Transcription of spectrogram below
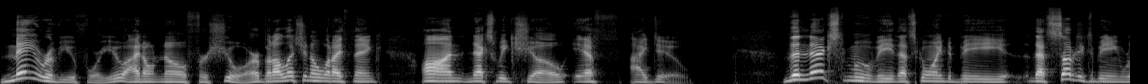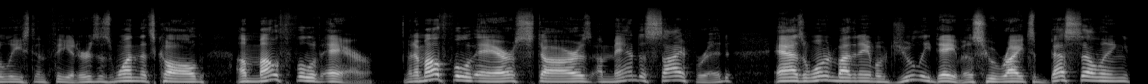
may review for you. I don't know for sure, but I'll let you know what I think on next week's show if I do. The next movie that's going to be that's subject to being released in theaters is one that's called A Mouthful of Air. And A Mouthful of Air stars Amanda Seyfried as a woman by the name of Julie Davis, who writes best selling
